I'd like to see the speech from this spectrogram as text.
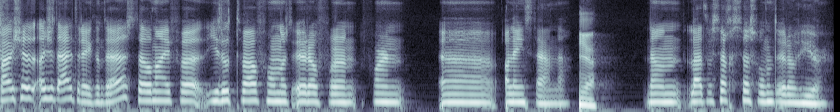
Maar als je, als je het uitrekent, hè? stel nou even... je doet 1200 euro voor een, voor een uh, alleenstaande. Ja. Dan laten we zeggen 600 euro huur.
